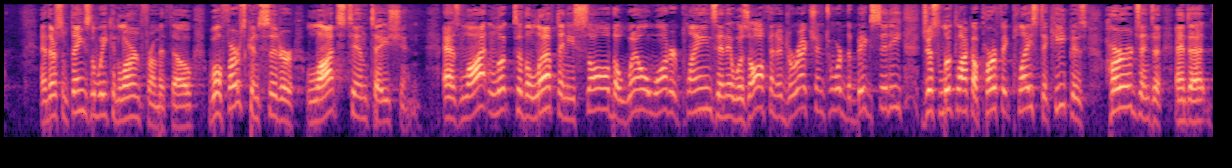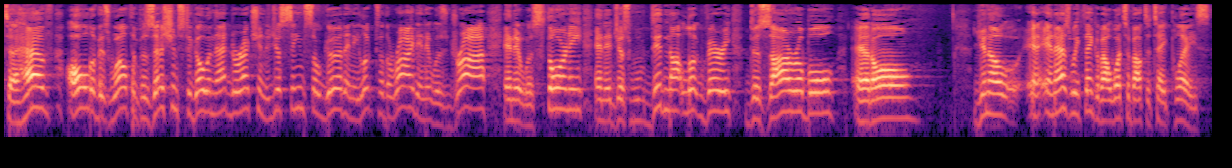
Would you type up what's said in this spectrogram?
And there's some things that we can learn from it though. We'll first consider Lot's temptation as Lot looked to the left and he saw the well-watered plains and it was off in a direction toward the big city, just looked like a perfect place to keep his herds and to, and to, to have all of his wealth and possessions to go in that direction. It just seemed so good. And he looked to the right and it was dry and it was thorny and it just did not look very desirable at all. You know, and, and as we think about what's about to take place,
